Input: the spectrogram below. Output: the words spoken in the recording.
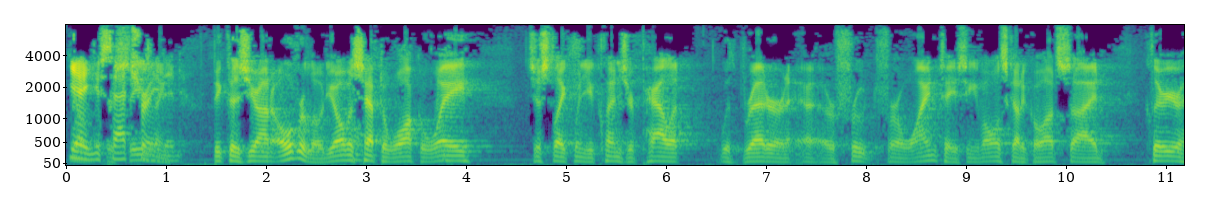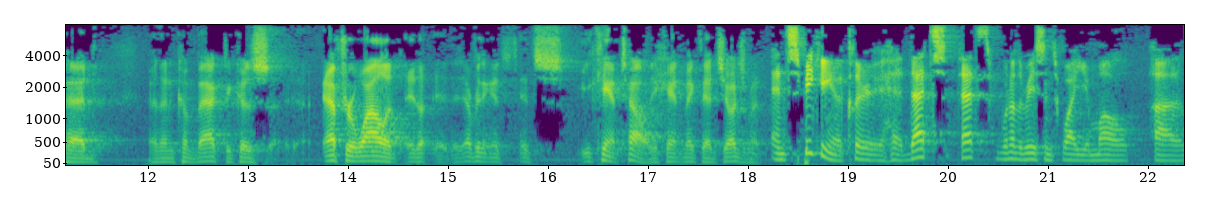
Yeah, know, you're for seasoning saturated. Because you're on overload. You always have to walk away, just like when you cleanse your palate with bread or, an, or fruit for a wine tasting. You've always got to go outside, clear your head, and then come back because after a while, it, it, it, everything it's, it's you can't tell. You can't make that judgment. And speaking of clear your head, that's that's one of the reasons why you mull uh,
